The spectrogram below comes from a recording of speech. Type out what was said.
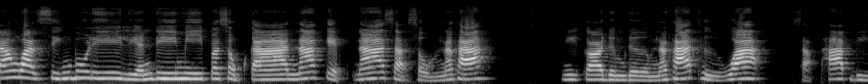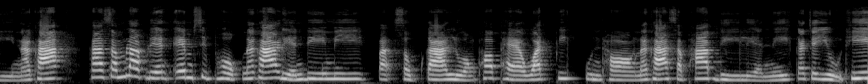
จังหวัดสิงห์บุรีเหรียญดีมีประสบการณ์น่าเก็บน่าสะสมนะคะ นี่ก็เดิมๆนะคะ ถือว่าสภาพดีนะคะ ค่ะสำหรับเหรียญ M16 นะคะเหรียญดีมีประสบการณ์หลวงพ่อแพรวัดพิกุลทองนะคะ สภาพดีเหรียญนี้ก็จะอยู่ที่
